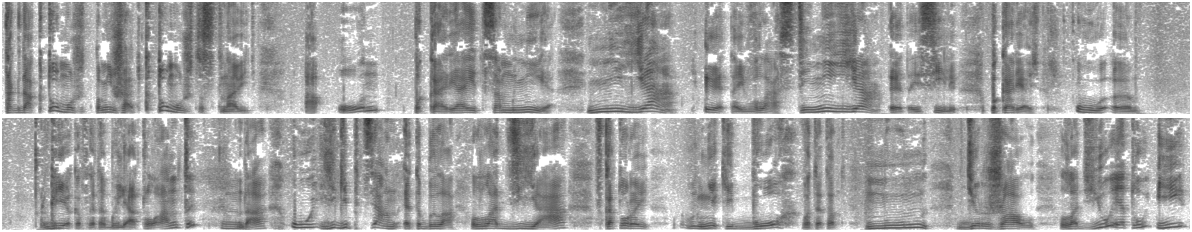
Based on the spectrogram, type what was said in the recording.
тогда кто может помешать, кто может остановить? А он покоряется мне. Не я этой власти, не я этой силе покоряюсь. У э, греков это были атланты, да, у египтян это была ладья, в которой некий бог, вот этот Нун, держал ладью эту и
